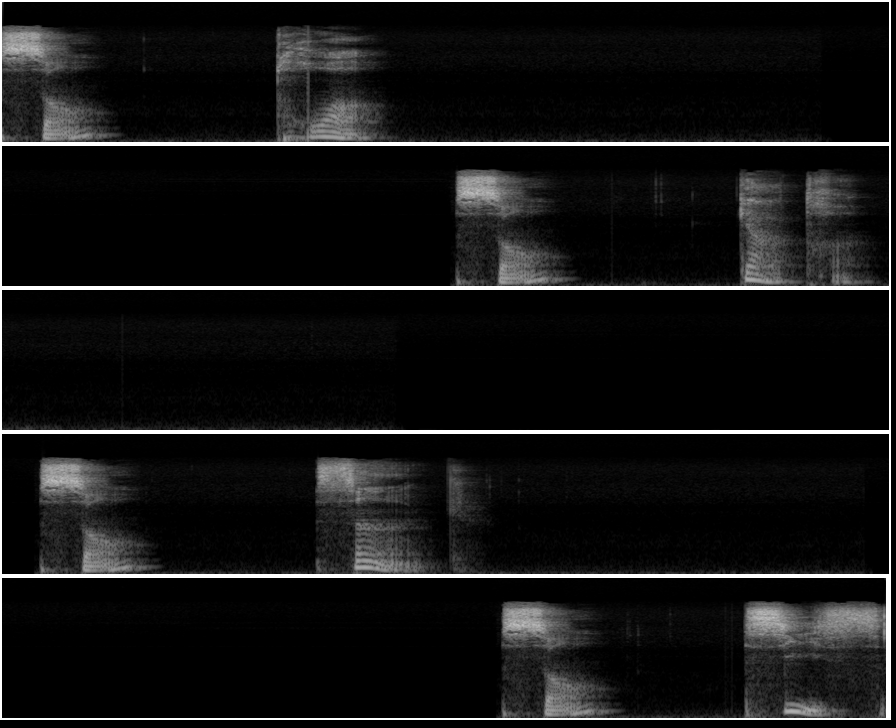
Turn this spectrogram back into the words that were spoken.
cent trois, cent quatre, cent cinq, cent six,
